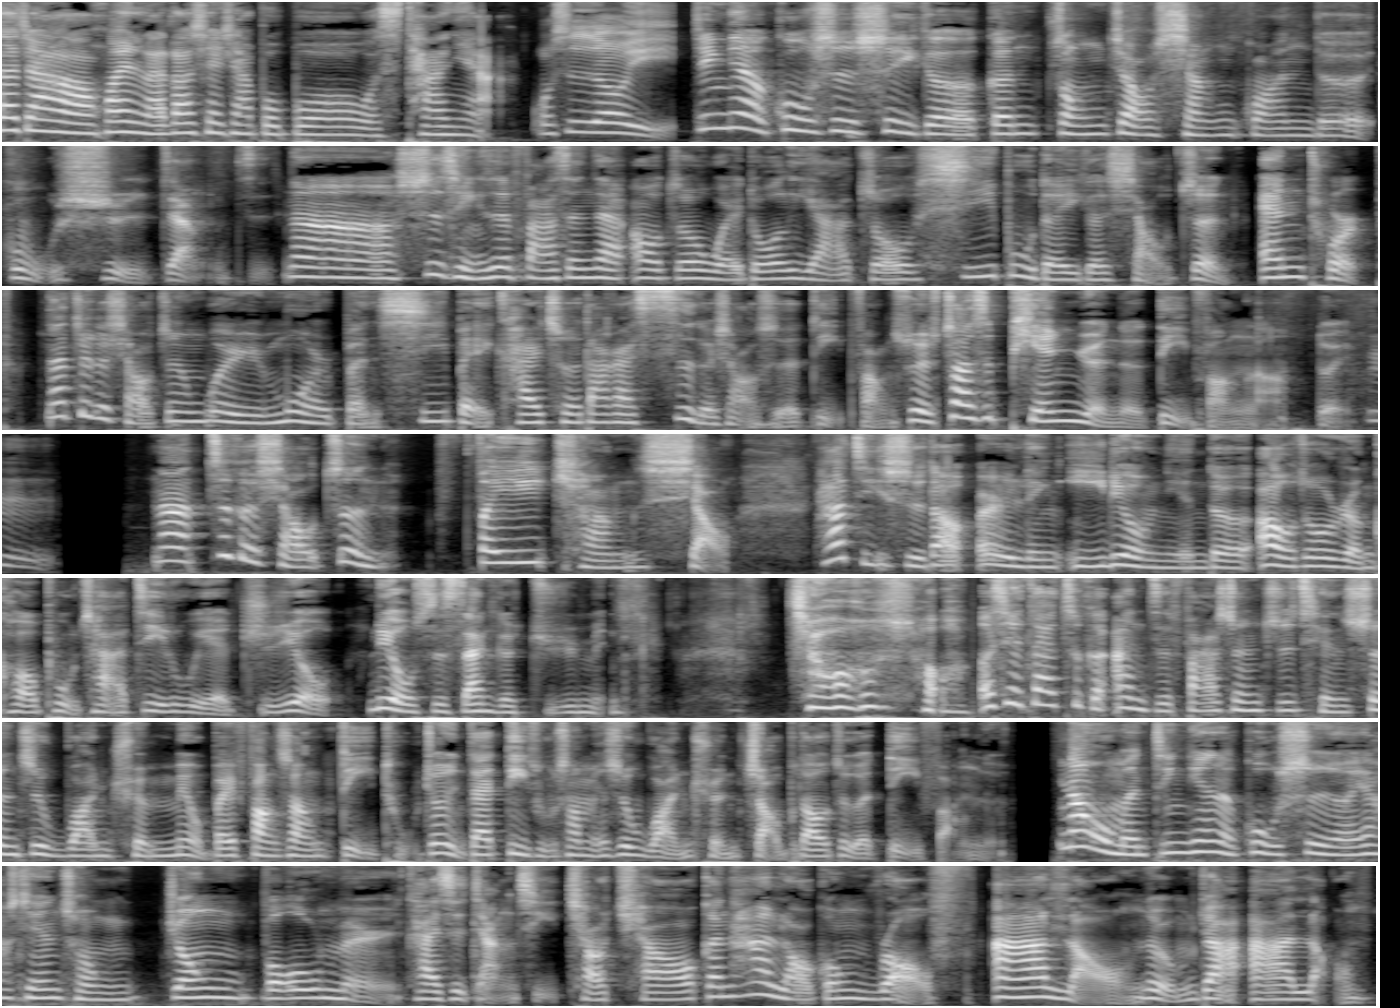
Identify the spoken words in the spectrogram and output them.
大家好，欢迎来到线下波波，我是 Tanya，我是肉乙。今天的故事是一个跟宗教相关的故事，这样子。那事情是发生在澳洲维多利亚州西部的一个小镇 Antwerp。那这个小镇位于墨尔本西北，开车大概四个小时的地方，所以算是偏远的地方啦。对，嗯。那这个小镇非常小。它即使到二零一六年的澳洲人口普查记录，也只有六十三个居民，超少。而且在这个案子发生之前，甚至完全没有被放上地图，就你在地图上面是完全找不到这个地方的。那我们今天的故事呢，要先从 John Bulmer 开始讲起。乔乔跟她的老公 Rolf 阿劳，那我们叫阿劳。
